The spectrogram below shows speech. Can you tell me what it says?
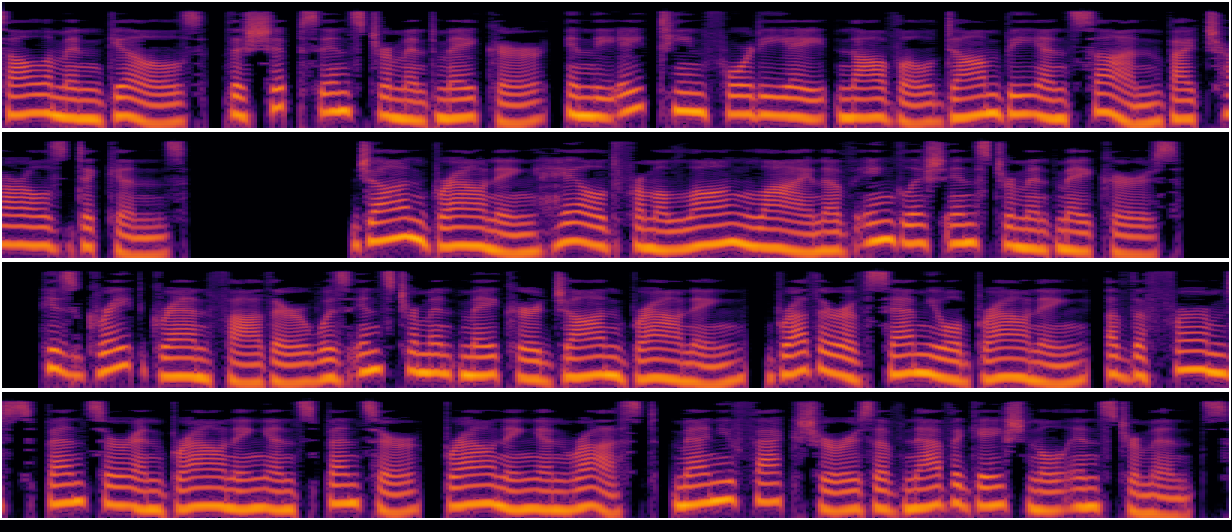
Solomon Gills, the ship's instrument maker, in the 1848 novel Dombey and Son by Charles Dickens. John Browning hailed from a long line of English instrument makers. His great-grandfather was instrument maker John Browning, brother of Samuel Browning, of the firms Spencer and Browning and Spencer, Browning and Rust, manufacturers of navigational instruments.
